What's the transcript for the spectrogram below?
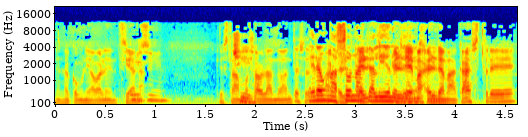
en la comunidad valenciana. Sí, sí. Que estábamos Sí. hablando antes. el Era Ma- una el- zona el- caliente. El de, el de Macastre,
